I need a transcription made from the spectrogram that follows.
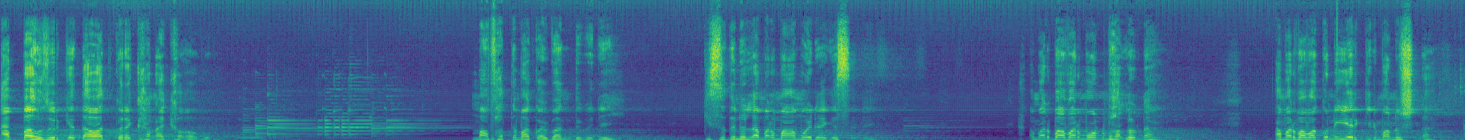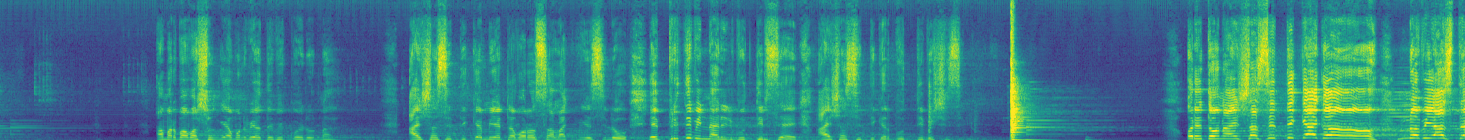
আব্বা হুজুরকে দাওয়াত করে খানা খাওয়াবো। মা ফাতেমা কয়, বান্ধবী রে, কিছুদিন হলে আমার মা মরে গেছে রে। আমার বাবার মন ভালো না। আমার বাবা কোনো ইয়ারকির মানুষ না। আমার বাবার সঙ্গে এমন বিয়া দেবী কইরো না। আয়সা সিদ্দিকা মেয়েটা বড় চালাক মেয়ে ছিল। এই পৃথিবীর নারীর বুদ্ধির চেয়ে আয়সা সিদ্দিকের বুদ্ধি বেশি ছিল। ওরে তো আয়সা সিদ্দিকা গো, নবী আসতে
